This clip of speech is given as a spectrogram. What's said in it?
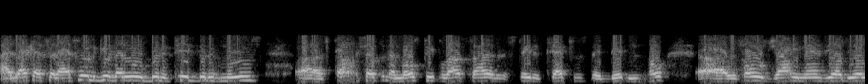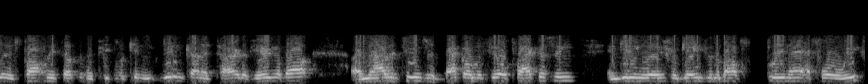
I, like I said, I just wanted to give that little bit of tidbit of news. Uh, it's probably something that most people outside of the state of Texas that didn't know. Uh, this whole Johnny Manziel deal is probably something that people are getting, getting kind of tired of hearing about. Uh, now the teams are back on the field practicing and getting ready for games in about three and a half, four weeks.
